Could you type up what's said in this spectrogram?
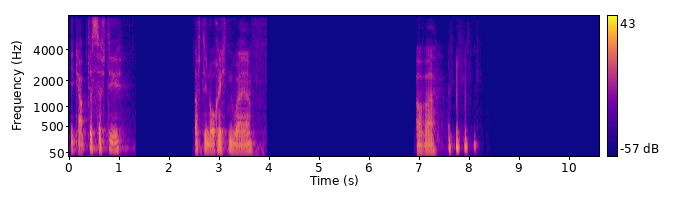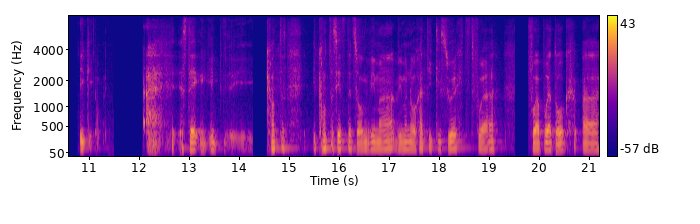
Ich glaube, dass es auf die, auf die Nachrichten war, ja. Aber ich, ich, ich, ich, konnte das, ich konnte das jetzt nicht sagen, wie man, wie man nach Artikel sucht vor, vor ein paar Tagen. Äh,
